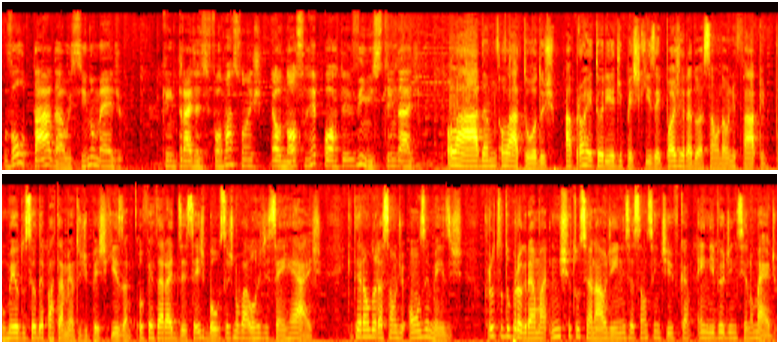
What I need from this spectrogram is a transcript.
voltada ao ensino médio. Quem traz as informações é o nosso repórter Vinícius Trindade. Olá, Adam. Olá a todos. A Pró-Reitoria de Pesquisa e Pós-Graduação da Unifap, por meio do seu departamento de pesquisa, ofertará 16 bolsas no valor de 100 reais, que terão duração de 11 meses, fruto do Programa Institucional de Iniciação Científica em Nível de Ensino Médio.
